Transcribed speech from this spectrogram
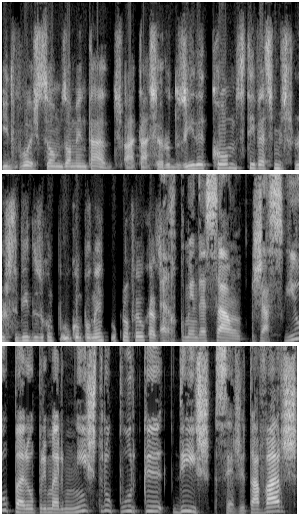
e depois somos aumentados à taxa reduzida como se tivéssemos recebido o o complemento, o que não foi o caso. A recomendação já seguiu para o Primeiro-Ministro porque, diz Sérgio Tavares,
